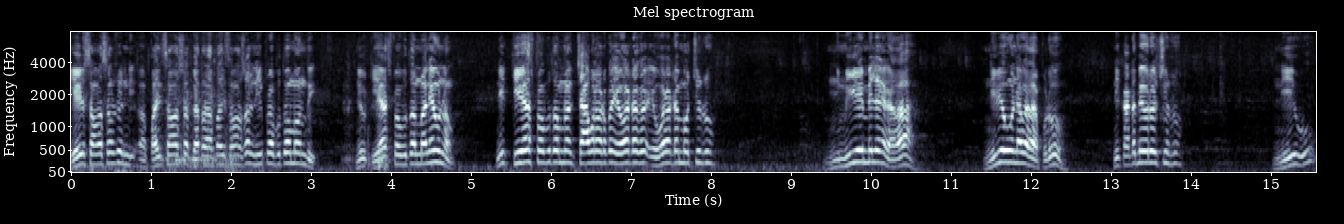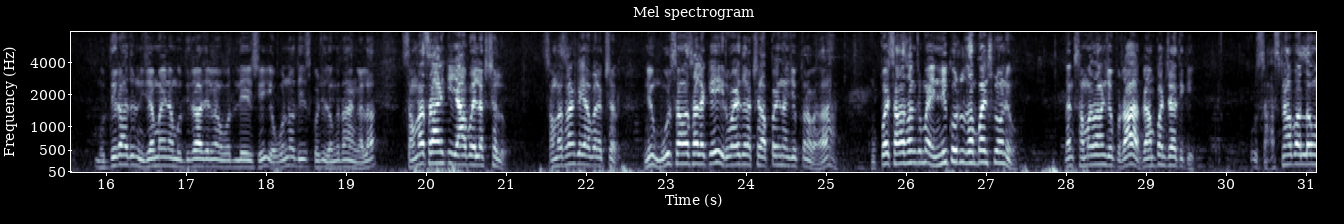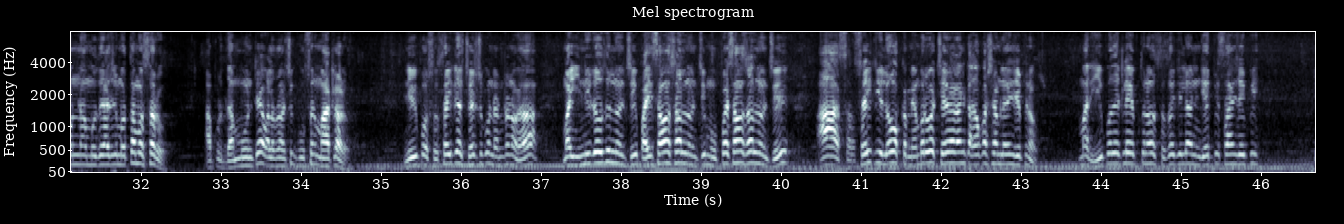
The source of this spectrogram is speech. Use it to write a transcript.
ఏడు సంవత్సరాల నుంచి పది సంవత్సరాలు గత పది సంవత్సరాలు నీ ప్రభుత్వం ఉంది. నువ్వు టీఆర్ఎస్ ప్రభుత్వంలోనే ఉన్నావు. నీ టీఆర్ఎస్ ప్రభుత్వంలో చేపలు పడక ఎవడ ఎవరు అడ్డం వచ్చిండ్రు మీ ఎమ్మెల్యేనే కదా? నీవే ఉన్నావు కదా అప్పుడు? నీకు అడ్డం ఎవరు వచ్చిండ్రు? నీవు ముద్దిరాజులు నిజమైన ముద్దిరాజులను వదిలేసి ఎవరినో తీసుకొచ్చి దొంగతనం గల సంవత్సరానికి యాభై లక్షలు. సంవత్సరానికి యాభై లక్షలు. నువ్వు మూడు సంవత్సరాలకే ఇరవై ఐదు లక్షలు అప్పయిందని చెప్తున్నావు కదా? ముప్పై సంవత్సరాల నుంచి మా ఎన్ని కోట్లు సంపాదించుకున్నావు నువ్వు దానికి సమాధానం చెప్పు. రా గ్రామ పంచాయతీకి. హస్నాబాద్లో ఉన్న ముదిరాజులు మొత్తం వస్తారు. అప్పుడు దమ్ము ఉంటే వాళ్ళతో వచ్చి కూర్చొని మాట్లాడు. నీవు ఇప్పుడు సొసైటీలో చేర్చుకుంటూ అంటున్నావు కదా? మా ఇన్ని రోజుల నుంచి పది సంవత్సరాల నుంచి ముప్పై సంవత్సరాల నుంచి ఆ సొసైటీలో ఒక మెంబర్గా చేరడానికి అవకాశం లేదని చెప్పినావు. మరి ఈ పొద్దు ఎట్లా చెప్తున్నావు? సొసైటీలో నేను చేర్పిస్తానని చెప్పి.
